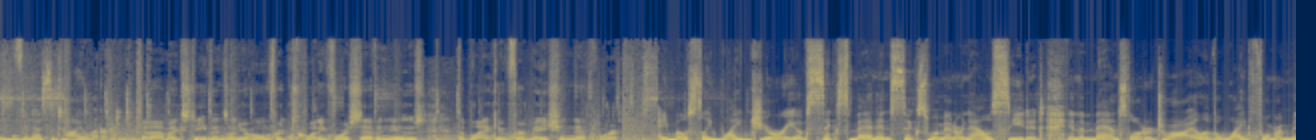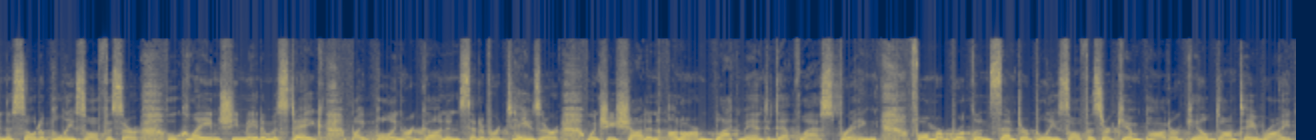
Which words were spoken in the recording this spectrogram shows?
I'm Vanessa Tyler. And I'm Mike Stevens on your home for 24 7 News, the Black Information Network. A mostly white jury of six men and six women are now seated in the manslaughter trial of a white former Minnesota police officer who claims she made a mistake by pulling her gun instead of her taser when she shot an unarmed black man to death last spring. Former Brooklyn Center police officer Kim Potter killed Daunte Wright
